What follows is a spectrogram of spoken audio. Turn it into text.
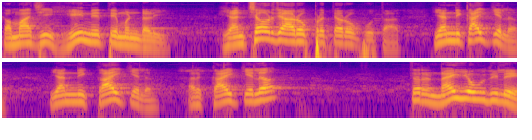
का माझी ही नेते मंडळी यांच्यावर जे आरोप प्रत्यारोप होतात यांनी काय केलं? यांनी काय केलं? अरे काय केलं? तर नाही येऊ दिले.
